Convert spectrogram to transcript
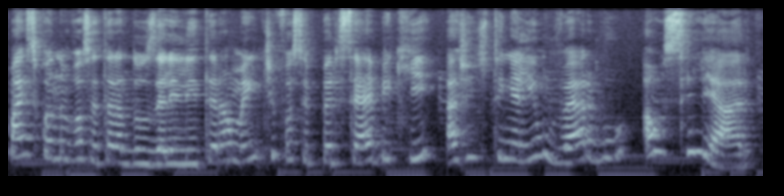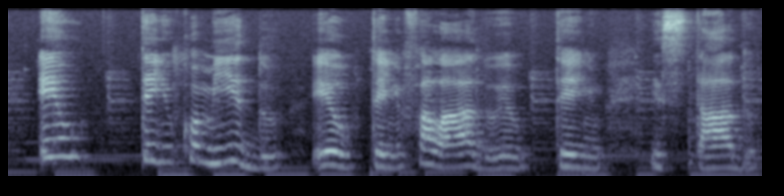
mas quando você traduz ele literalmente, você percebe que a gente tem ali um verbo auxiliar. Eu tenho comido, eu tenho falado, eu tenho estado.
